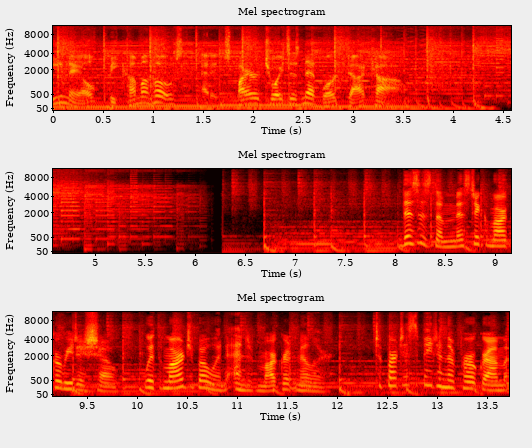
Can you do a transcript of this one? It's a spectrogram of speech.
Email become a host at inspiredchoicesnetwork.com. This is the Mystic Margarita Show with Marge Bowen and Margaret Miller. To participate in the program,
